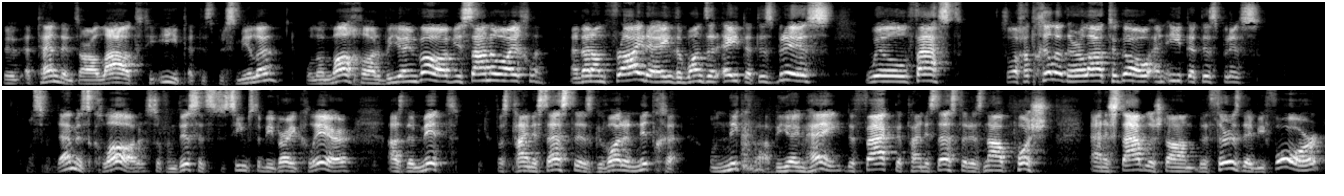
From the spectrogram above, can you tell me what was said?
The attendants are allowed to eat at this bris mila. Ulamachar b'yom vav yisanu eichlen. And then on Friday, the ones that ate at this bris will fast. So they're allowed to go and eat at this bris. So from them is klar. So from this, it seems to be very clear as the mit was Tainis Esther is geworden nitche und nikva b'yom hey, the fact that Tainis Esther is now pushed and established on the Thursday before,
